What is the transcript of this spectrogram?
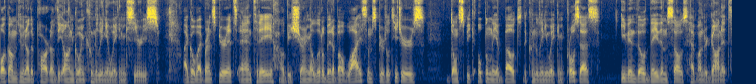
Welcome to another part of the ongoing Kundalini Awakening series. I go by Brent Spirit, and today I'll be sharing a little bit about why some spiritual teachers don't speak openly about the Kundalini Awakening process, even though they themselves have undergone it.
